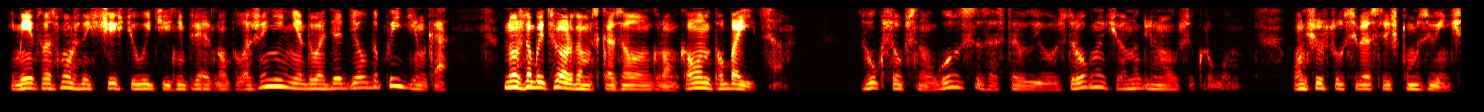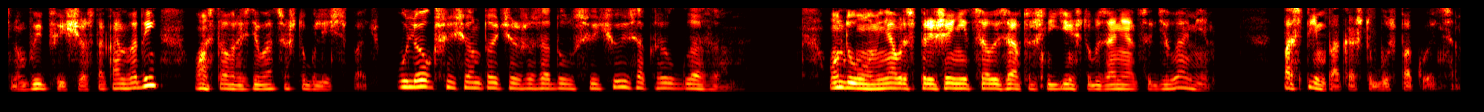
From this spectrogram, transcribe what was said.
имеет возможность честью выйти из неприятного положения, не доводя дело до поединка – «Нужно быть твердым», — сказал он громко, — «он побоится». Звук собственного голоса заставил его вздрогнуть, и он оглянулся кругом. Он чувствовал себя слишком взвинченным. Выпив еще стакан воды, он стал раздеваться, чтобы лечь спать. Улегшись, он тотчас же задул свечу и закрыл глаза. Он думал, у меня в распоряжении целый завтрашний день, чтобы заняться делами. Поспим пока, чтобы успокоиться.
